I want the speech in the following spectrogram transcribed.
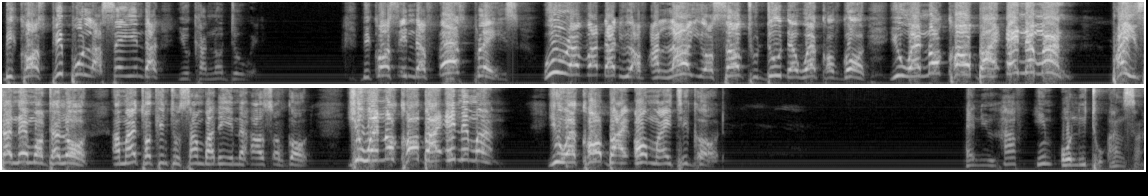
because people are saying that you cannot do it. Because in the first place, whoever that you have allowed yourself to do the work of God, you were not called by any man. Praise the name of the Lord. Am I talking to somebody in the house of God? You were not called by any man. You were called by Almighty God. And you have Him only to answer.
